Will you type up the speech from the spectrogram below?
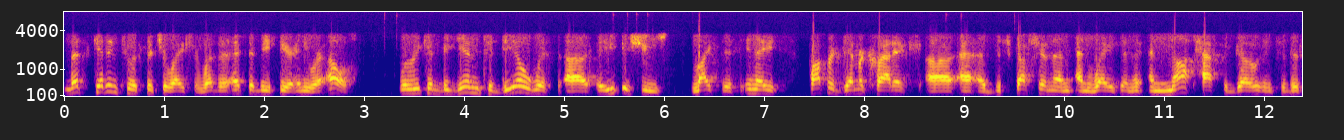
let's get into a situation, whether SABC or anywhere else, where we can begin to deal with uh, issues like this in a proper democratic uh, discussion and, and ways and, and not have to go into this,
